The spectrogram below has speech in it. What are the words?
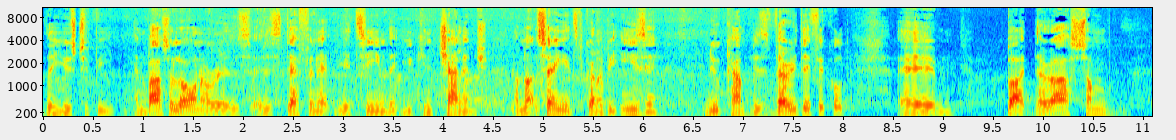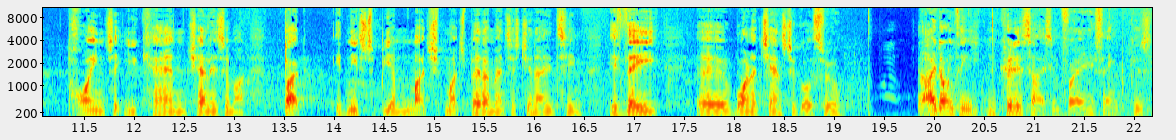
they used to be. And Barcelona is, is definitely a team that you can challenge. I'm not saying it's going to be easy. Nou Camp is very difficult. Um, but there are some points that you can challenge them on. But it needs to be a much, much better Manchester United team if they uh, want a chance to go through. I don't think you can criticise him for anything because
